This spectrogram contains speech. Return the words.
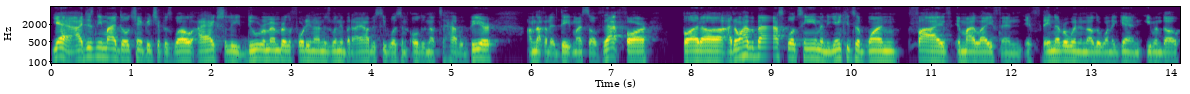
yeah, I just need my adult championship as well. I actually do remember the 49ers winning, but I obviously wasn't old enough to have a beer. I'm not going to date myself that far. But uh, I don't have a basketball team, and the Yankees have won five in my life. And if they never win another one again, even though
